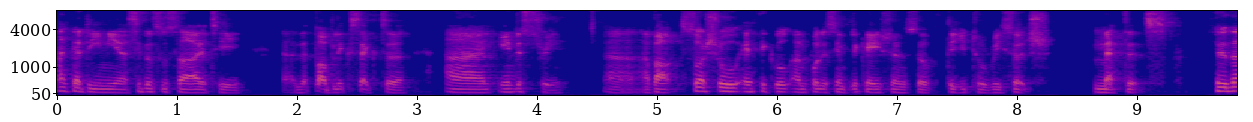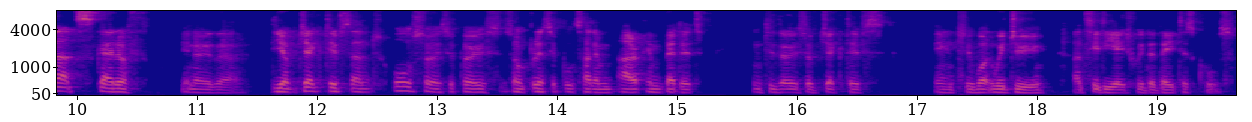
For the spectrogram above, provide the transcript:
academia, civil society, uh, the public sector, and industry uh, about social, ethical, and policy implications of digital research methods. So that's kind of you know the the objectives, and also I suppose some principles are, are embedded into those objectives into what we do at CDH with the data schools.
